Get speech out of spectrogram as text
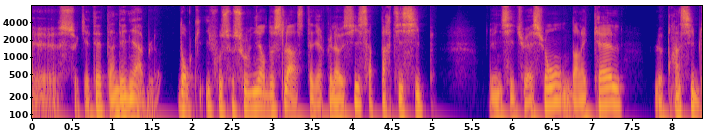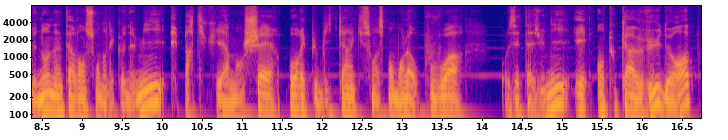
euh, ce qui était indéniable. Donc il faut se souvenir de cela, c'est-à-dire que là aussi, ça participe d'une situation dans laquelle le principe de non-intervention dans l'économie est particulièrement cher aux républicains qui sont à ce moment-là au pouvoir aux États-Unis, et en tout cas, vu d'Europe,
